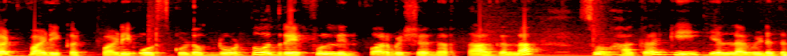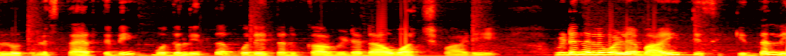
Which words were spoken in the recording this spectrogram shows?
ಕಟ್ ಮಾಡಿ ಕಟ್ ಮಾಡಿ ಓಡಿಸ್ಕೊಂಡೋಗಿ ನೋಡ್ತು. ಅಂದರೆ ಫುಲ್ ಇನ್ಫಾರ್ಮೇಷನ್ ಅರ್ಥ ಆಗಲ್ಲ. ಸೊ ಹಾಗಾಗಿ ಎಲ್ಲ ವಿಡದಲ್ಲೂ ತಿಳಿಸ್ತಾ ಇರ್ತೀನಿ. ಮೊದಲಿಂದ ಕೊನೆ ತನಕ ವಿಡನ ವಾಚ್ ಮಾಡಿ. ವಿಡಿಯೋದಲ್ಲಿ ಒಳ್ಳೆಯ ಮಾಹಿತಿ ಸಿಕ್ಕಿದ್ದಲ್ಲಿ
